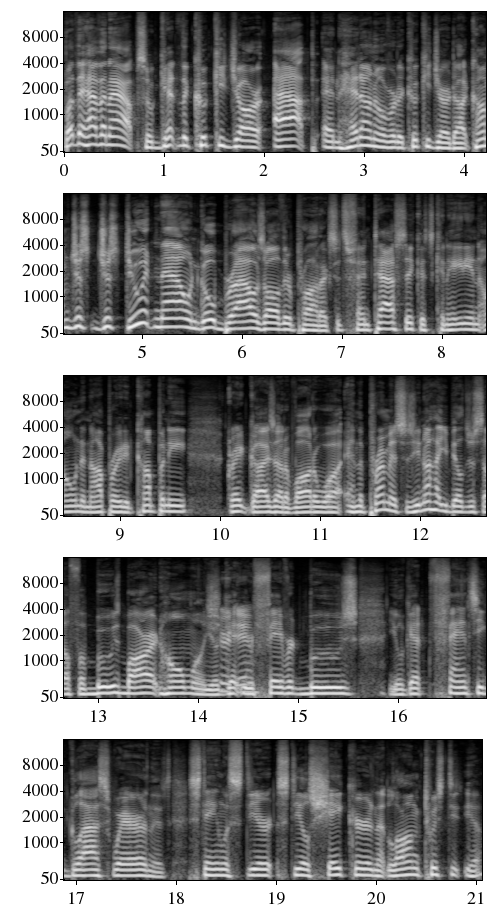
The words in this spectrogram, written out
But they have an app, so get the KookiJar app and head on over to kookijar.com. Just just do it now and go browse all their products. It's fantastic. It's Canadian owned and operated company. Great guys out of Ottawa. And the premise is you know how you build yourself a booze bar at home? Well, you'll Sure get do. your favorite booze, you'll get fancy glassware and there's stainless steel steel shaker and that long twisty yeah.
